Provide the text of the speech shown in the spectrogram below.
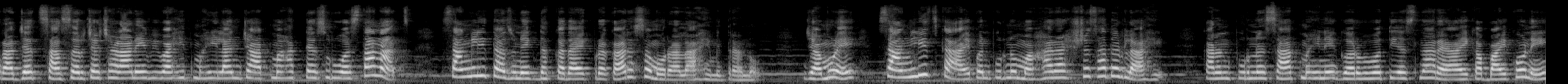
राज्यात सासरच्या छळाने विवाहित महिलांच्या आत्महत्या सुरू असतानाच सांगलीत अजून एक धक्कादायक प्रकार समोर आला आहे मित्रांनो ज्यामुळे सांगलीच काय पण पूर्ण महाराष्ट्रच हादरला आहे. कारण पूर्ण सात महिने गर्भवती असणाऱ्या एका बायकोने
